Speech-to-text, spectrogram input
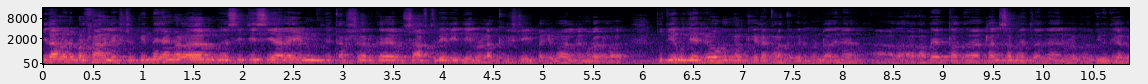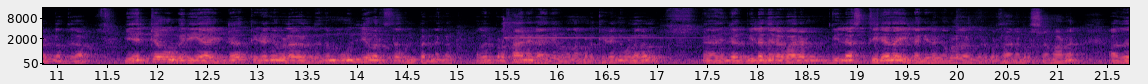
ഇതാണ് ഒരു പ്രധാന ലക്ഷ്യം. പിന്നെ ഞങ്ങൾ സി ടി സി ആറേയും കർഷകർക്ക് ശാസ്ത്രീയ രീതിയിലുള്ള കൃഷി പരിപാലന മുറകൾ പുതിയ പുതിയ രോഗങ്ങൾ കീടങ്ങളൊക്കെ വരുന്നുണ്ട്. അതിന് അതേ തത്സമയത്ത് തന്നെ അതിനുള്ള പ്രതിവിധികൾ കണ്ടെത്തുക. ഏറ്റവും ഉപരിയായിട്ട് കിഴങ്ങ് വിളകളിൽ നിന്ന് മൂല്യവർദ്ധിത ഉൽപ്പന്നങ്ങൾ. അതൊരു പ്രധാന കാര്യമാണ്. നമ്മുടെ കിഴങ്ങ് വിളകൾ അതിന്റെ വില നിലവാരം വില സ്ഥിരതയില്ല കിഴങ്ങ് വിളകൾക്ക് ഒരു പ്രധാന പ്രശ്നമാണ്. അത്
